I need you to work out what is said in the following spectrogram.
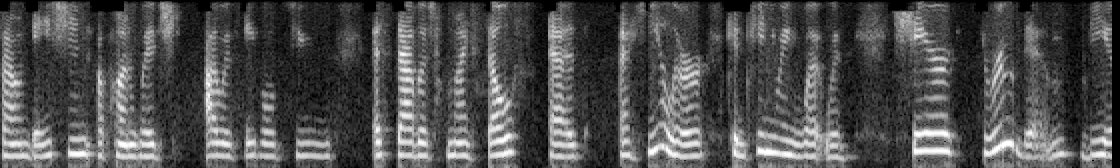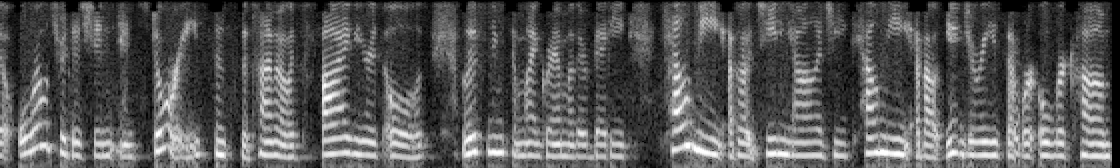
foundation upon which I was able to establish myself as a healer, continuing what was shared through them via oral tradition and story since the time I was five years old, listening to my grandmother Betty tell me about genealogy, tell me about injuries that were overcome,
